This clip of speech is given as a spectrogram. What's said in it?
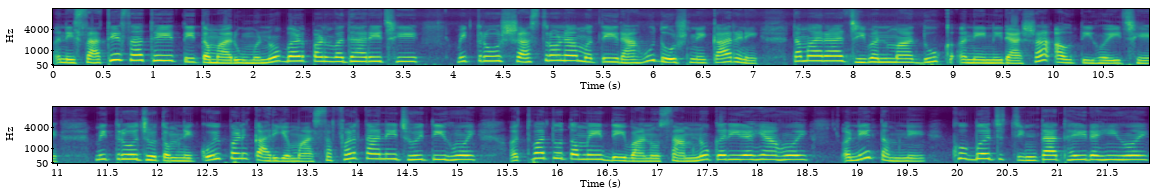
અને સાથે સાથે તે તમારું મનોબળ પણ વધારે છે. મિત્રો, શાસ્ત્રોના મતે રાહુ દોષને કારણે તમારા જીવનમાં દુઃખ અને નિરાશા આવતી હોય છે. મિત્રો, જો તમને કોઈ પણ કાર્યમાં સફળતાને જોઈતી હોય અથવા તો તમે દેવાનો સામનો કરી રહ્યા હોય અને તમને ખૂબ જ ચિંતા થઈ રહી હોય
